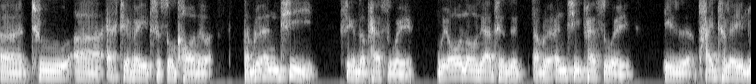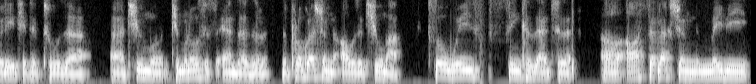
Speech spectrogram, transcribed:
uh, to uh, activate so-called WNT signal pathway. We all know that the WNT pathway is tightly related to the uh, tumor tumorosis and the, the progression of the tumor. So we think that our selection may be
